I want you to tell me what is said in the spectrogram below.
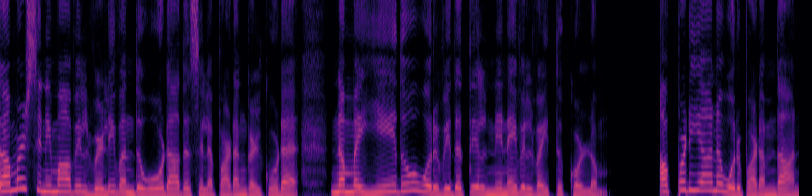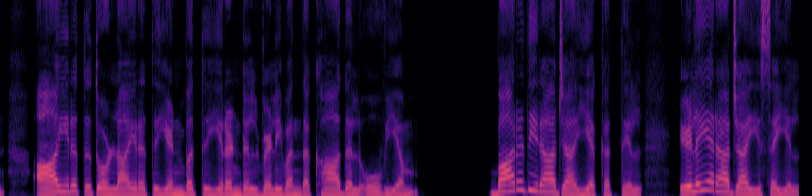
தமிழ் சினிமாவில் வெளிவந்து ஓடாத சில படங்கள் கூட நம்மை ஏதோ ஒரு விதத்தில் நினைவில் வைத்துக் கொள்ளும். அப்படியான ஒரு படம்தான் ஆயிரத்து தொள்ளாயிரத்து எண்பத்து இரண்டில் வெளிவந்த காதல் ஓவியம். பாரதி ராஜா இயக்கத்தில் இளையராஜா இசையில்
